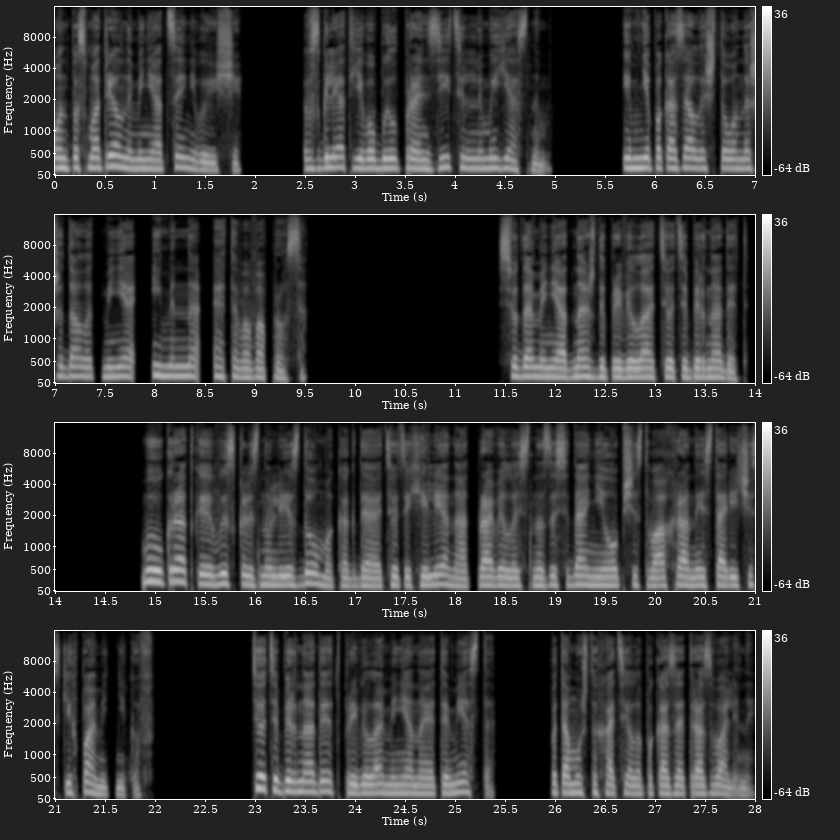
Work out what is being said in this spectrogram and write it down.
Он посмотрел на меня оценивающе. Взгляд его был пронзительным и ясным. И мне показалось, что он ожидал от меня именно этого вопроса. Сюда меня однажды привела тетя Бернадет. Мы украдкой выскользнули из дома, когда тетя Хелена отправилась на заседание Общества охраны исторических памятников. Тетя Бернадет привела меня на это место, потому что хотела показать развалины.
